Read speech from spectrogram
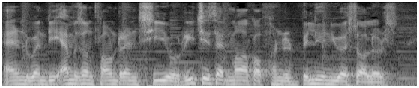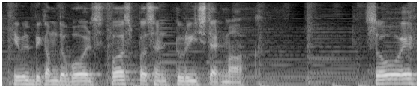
And when the Amazon founder and CEO reaches that mark of 100 billion US dollars, he will become the world's first person to reach that mark. So if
